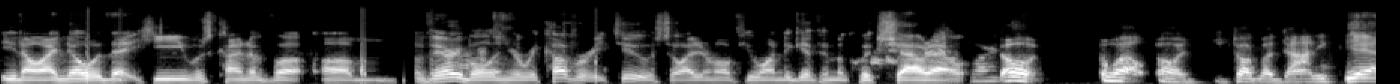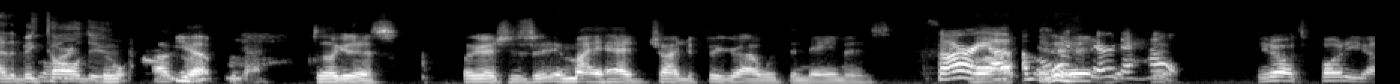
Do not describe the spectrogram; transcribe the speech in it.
You know, I know that he was kind of a, um, a variable in your recovery too. So I don't know if you wanted to give him a quick shout out. Oh, well, oh, you talking about Donnie? Yeah, the big tall dude. Uh, yeah. So look at this. Look at this. She's in my head trying to figure out what the name is. Sorry, Uh, I, I'm always there to help. You know, it's funny. Uh,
